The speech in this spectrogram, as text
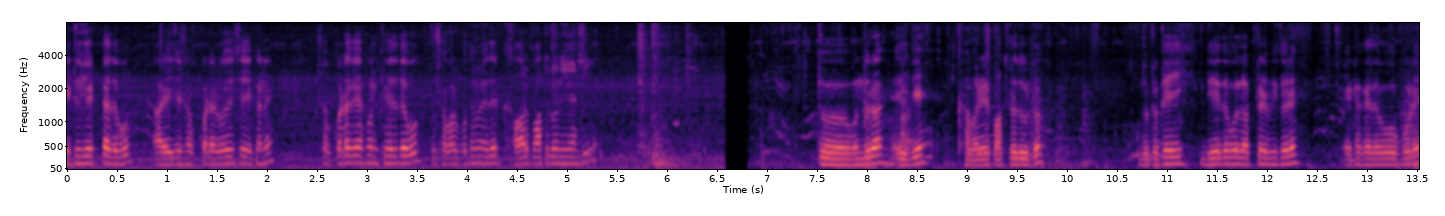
এ টু জেডটা দেবো। আর এই যে সব কটা রয়েছে এখানে সব কটাকে এখন খেতে দেবো। তো সবার প্রথমে এদের খাওয়ার পাত্র নিয়ে আসি। তো বন্ধুরা, এই যে খাবারের পাত্র দুটো, দুটোকেই দিয়ে দেবো লকটার ভিতরে, এটাকে দেবো উপরে।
